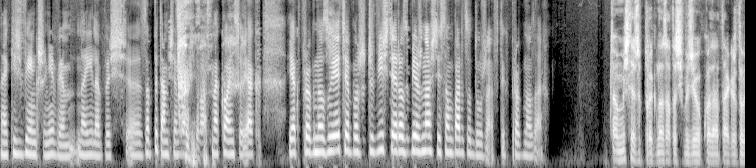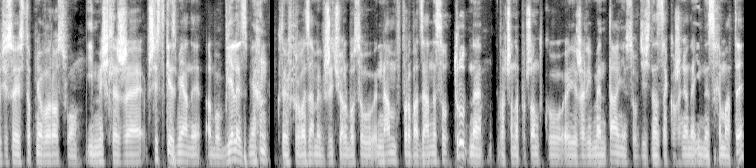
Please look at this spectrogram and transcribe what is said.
na jakiś większy, nie wiem na ile byś, e, zapytam się was na końcu, jak, jak prognozujecie, bo rzeczywiście rozbieżności są bardzo duże w tych prognozach. No, myślę, że prognoza to się będzie układała tak, że to będzie sobie stopniowo rosło. I myślę, że wszystkie zmiany, albo wiele zmian, które wprowadzamy w życiu, albo są nam wprowadzane, są trudne, zwłaszcza na początku, jeżeli mentalnie są gdzieś nas zakorzenione inne schematy,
